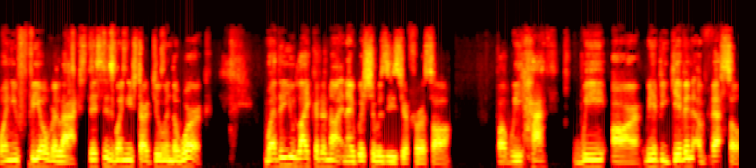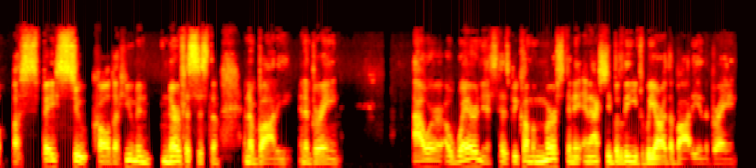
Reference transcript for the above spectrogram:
when you feel relaxed. This is when you start doing the work whether you like it or not. And I wish it was easier for us all, but we have, we are, we have been given a vessel, a space suit called a human nervous system and a body and a brain. Our awareness has become immersed in it and actually believed we are the body and the brain.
